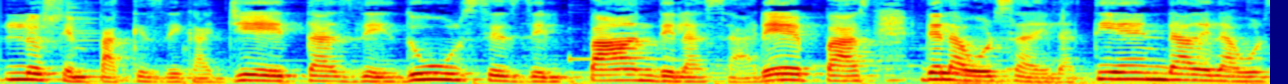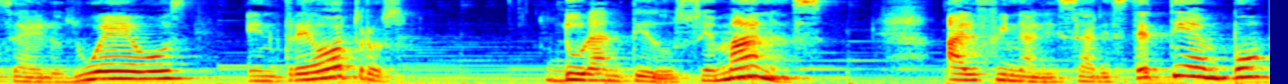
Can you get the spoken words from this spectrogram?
los empaques de galletas, de dulces, del pan, de las arepas, de la bolsa de la tienda, de la bolsa de los huevos, entre otros, durante dos semanas. Al finalizar este tiempo,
